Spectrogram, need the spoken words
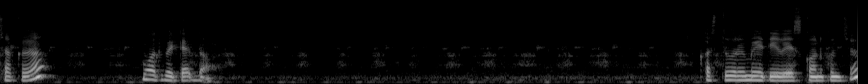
చక్కగా మూత పెట్టేద్దాం. కస్తూరి మేతి వేసుకొని కొంచెం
